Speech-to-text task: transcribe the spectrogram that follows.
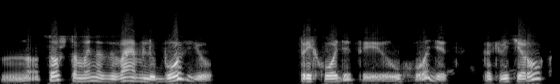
Но то, что мы называем любовью, приходит и уходит, как ветерок.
